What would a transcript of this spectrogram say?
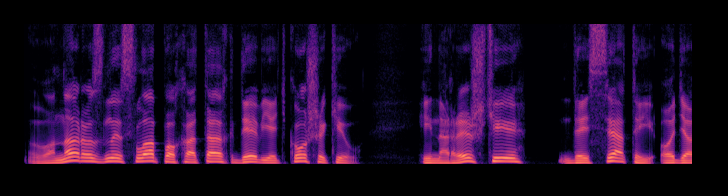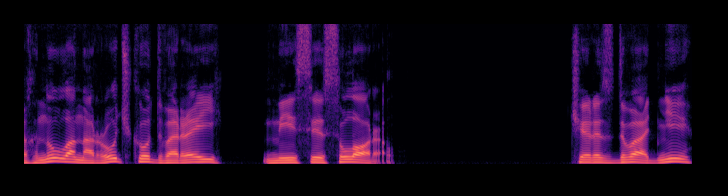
Вона рознесла по хатах дев'ять кошиків і нарешті десятий одягнула на ручку дверей місіс Лорел. Через два дні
